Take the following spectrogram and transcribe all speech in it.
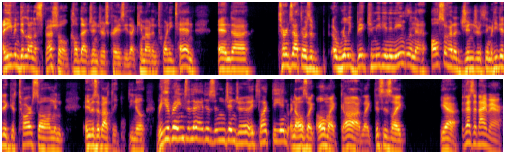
I even did it on a special called "That Ginger's Crazy" that came out in 2010. And uh, turns out there was a a really big comedian in England that also had a ginger thing, but he did a guitar song, and and it was about the you know rearrange the letters in ginger. It's like the end, and I was like, oh my god, like this is like, yeah, That's a nightmare.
